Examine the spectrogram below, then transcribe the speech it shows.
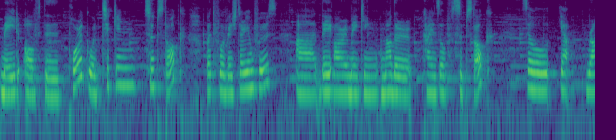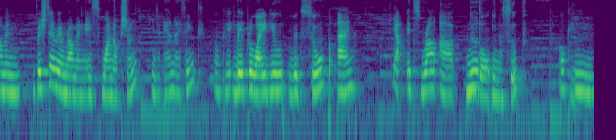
made of the pork or chicken soup stock. But for vegetarian foods, uh, they are making another kinds of soup stock. So yeah, ramen, vegetarian ramen is one option in Japan, I think. Okay, they provide you with soup and Yeah, it's ra- uh, noodle in a soup. okay. Mm.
